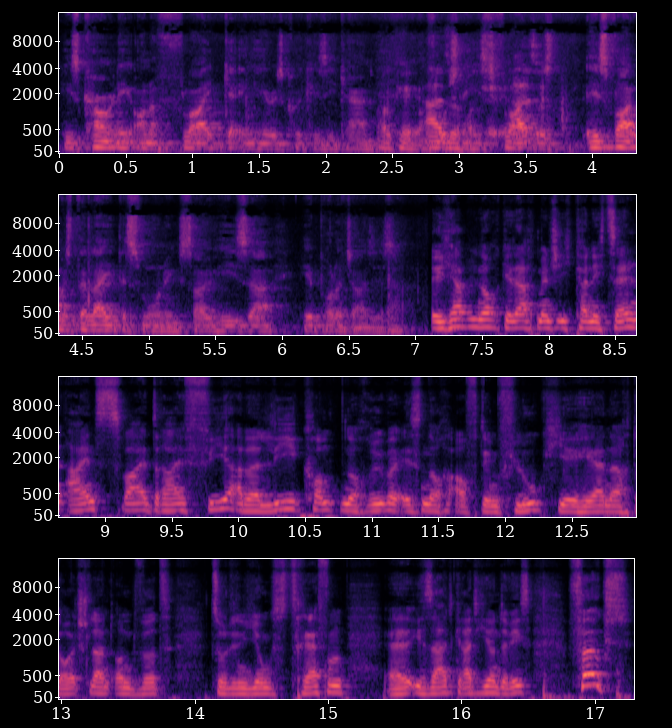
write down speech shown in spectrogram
he's currently on a flight getting here as quick as he can. Okay, Unfortunately, also- his flight was his flight was delayed this morning, so he's uh, he apologises. Ich habe noch gedacht, Mensch, ich kann nicht zählen. Eins, zwei, drei, vier, aber Lee kommt noch rüber, ist noch auf dem Flug hierher nach Deutschland und wird zu den Jungs treffen. Äh, ihr seid gerade hier unterwegs. Folks,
